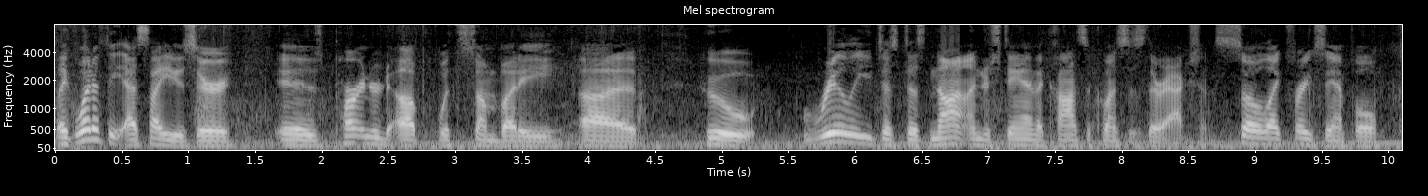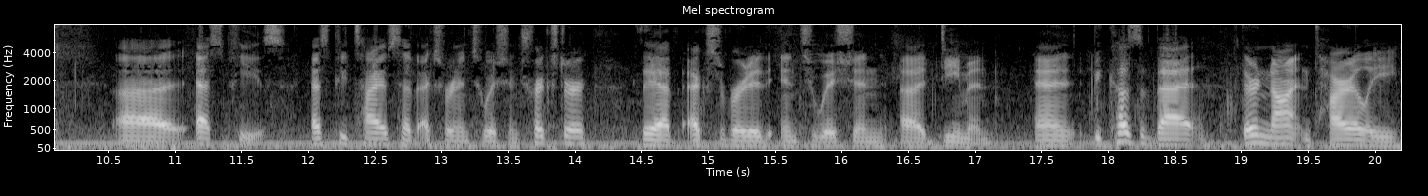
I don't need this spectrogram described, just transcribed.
like, what if the SI user is partnered up with somebody uh, who really just does not understand the consequences of their actions? So, like, for example, uh, SPs. SP types have extroverted intuition trickster, they have extroverted intuition uh, demon. And because of that, they're not entirely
